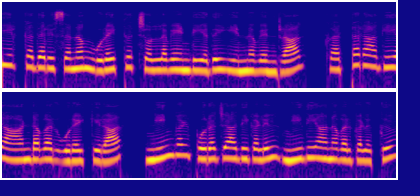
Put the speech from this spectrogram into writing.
தீர்க்கதரிசனம் உரைத்துச் சொல்ல வேண்டியது என்னவென்றால் கர்த்தராகிய ஆண்டவர் உரைக்கிறார் நீங்கள் புறஜாதிகளில் மீதியானவர்களுக்கு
